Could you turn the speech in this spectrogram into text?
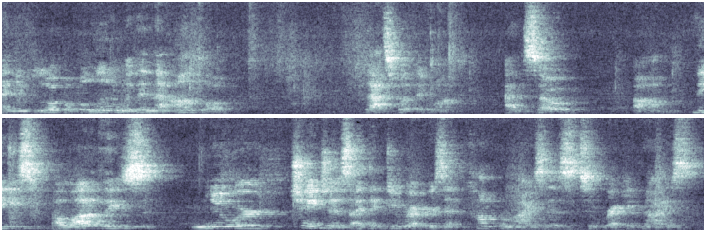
and you blew up a balloon within that envelope, that's what they want. And so, um, these, a lot of these newer changes, I think, do represent compromises to recognize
